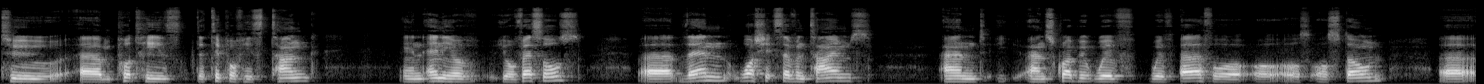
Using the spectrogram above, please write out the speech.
to um, put his the tip of his tongue in any of your vessels, uh, then wash it seven times and and scrub it with, with earth or, or, or stone. Uh,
